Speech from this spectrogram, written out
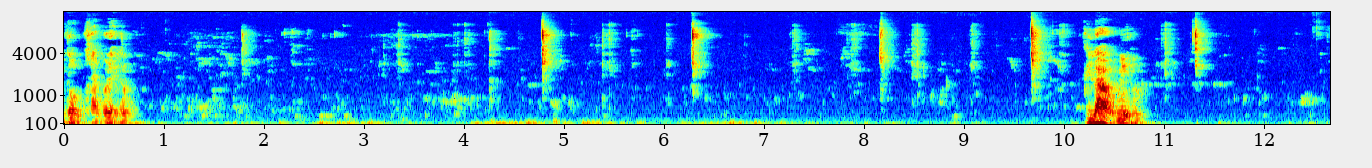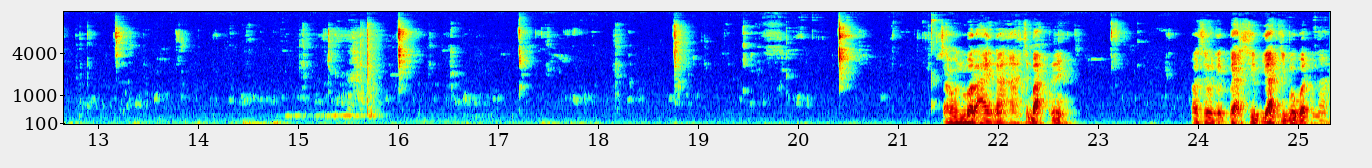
ไม่ต้มขาดไปเลยครับที่เล่ามีครับสมันบ่หลายนะหาสิบบาทนี่ภาษีที่แปดสิบยาจิบเบิดนะ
